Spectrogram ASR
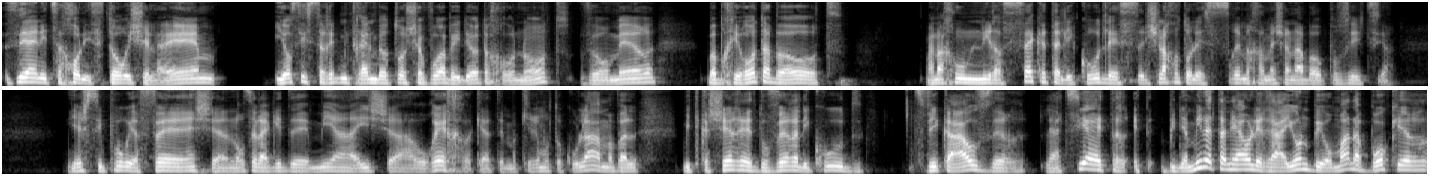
זה הניצחון היסטורי שלהם. יוסי שריד מתראיין באותו שבוע בידיעות אחרונות, ואומר, בבחירות הבאות, אנחנו נרסק את הליכוד, נשלח אותו ל-25 שנה באופוזיציה. יש סיפור יפה, שאני לא רוצה להגיד אה, מי האיש העורך, כי אתם מכירים אותו כולם, אבל מתקשר אה, דובר הליכוד, צביקה האוזר, להציע את, את בנימין נתניהו לראיון ביומן הבוקר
